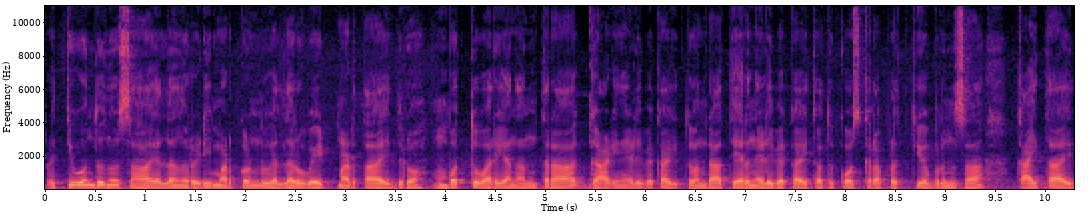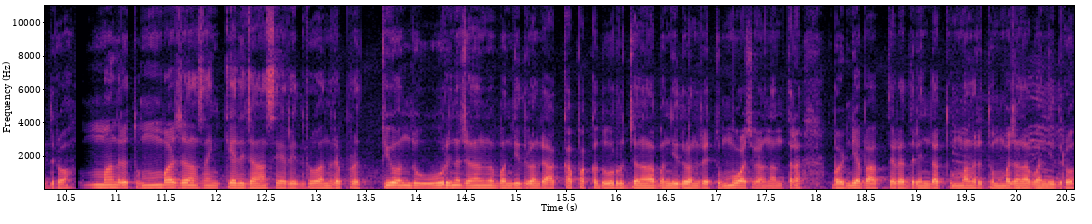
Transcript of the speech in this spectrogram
ಪ್ರತಿಯೊಂದನ್ನು ಸಹ ಎಲ್ಲನೂ ರೆಡಿ ಮಾಡಿಕೊಂಡು ಎಲ್ಲರೂ ವೆಯ್ಟ್ ಮಾಡ್ತಾ ಇದ್ದರು ಒಂಬತ್ತುವರೆಯ ನಂತರ ಗಾಡಿನ ಎಳಿಬೇಕಾಗಿತ್ತು, ಅಂದರೆ ಆ ತೇರನ್ನು ಎಳಿಬೇಕಾಗಿತ್ತು. ಅದಕ್ಕೋಸ್ಕರ ಪ್ರತಿಯೊಬ್ಬರೂ ಸಹ ಕಾಯ್ತಾ ಇದ್ದರು ತುಂಬ ಅಂದರೆ ತುಂಬ ಜನ ಸಂಖ್ಯೆಯಲ್ಲಿ ಜನ ಸೇರಿದ್ರು. ಅಂದರೆ ಪ್ರತಿಯೊಂದು ಊರಿನ ಜನನೂ ಬಂದಿದ್ರು. ಅಂದರೆ ಅಕ್ಕಪಕ್ಕದ ಊರು ಜನ ಬಂದಿದ್ರು. ಅಂದರೆ ತುಂಬ ವರ್ಷಗಳ ನಂತರ ಬಂಡಿ ಬಾಗ್ತಿರೋದ್ರಿಂದ ತುಂಬ ಅಂದರೆ ತುಂಬ ಜನ ಬಂದಿದ್ರು.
